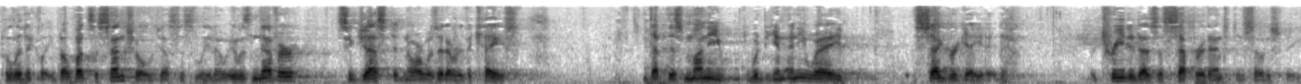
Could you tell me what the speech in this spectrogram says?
politically. But what's essential, Justice Alito, it was never suggested, nor was it ever the case, that this money would be in any way segregated, treated as a separate entity, so to speak.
